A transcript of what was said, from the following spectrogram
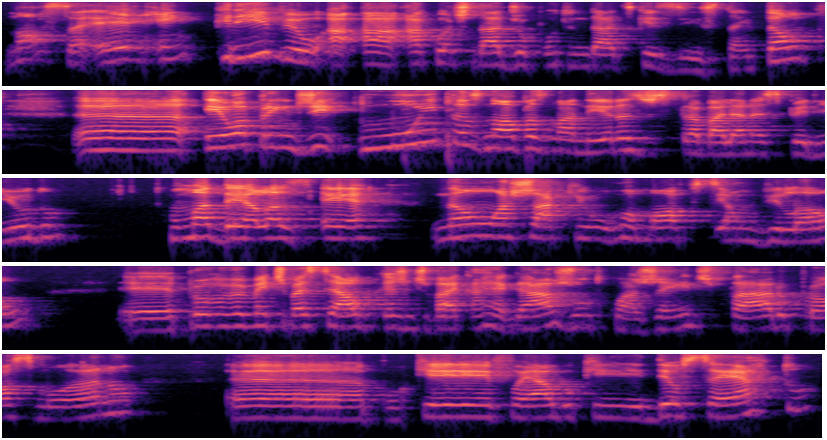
nossa, é, é incrível a, a, quantidade de oportunidades que existem. Então, uh, eu aprendi muitas novas maneiras de se trabalhar nesse período. Uma delas é não achar que o home office é um vilão. É, provavelmente vai ser algo que a gente vai carregar junto com a gente para o próximo ano, uh, porque foi algo que deu certo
